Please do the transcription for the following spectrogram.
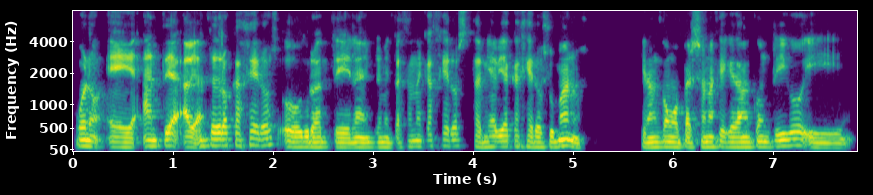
Bueno, eh, antes, antes de los cajeros o durante la implementación de cajeros también había cajeros humanos, que eran como personas que quedaban contigo y,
